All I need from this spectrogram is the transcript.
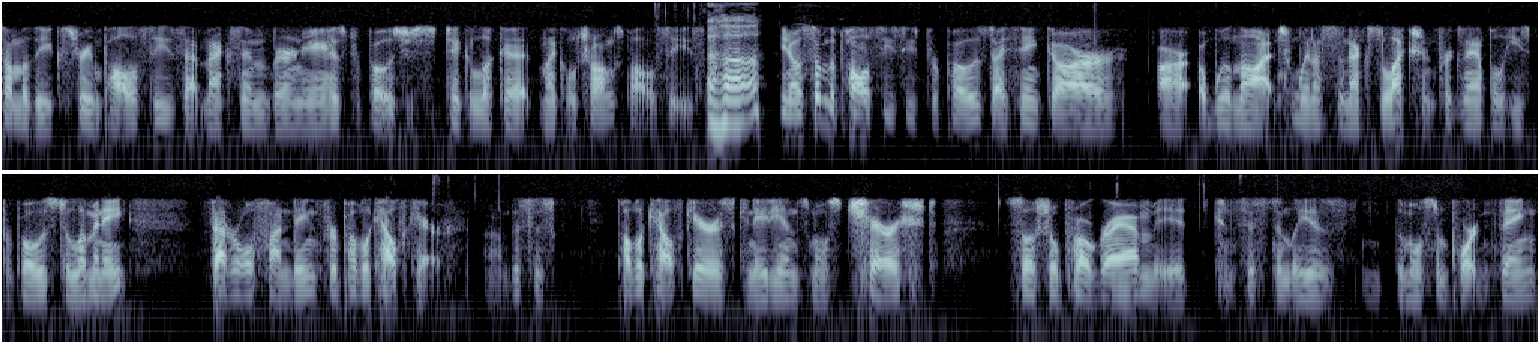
some of the extreme policies that Maxime Bernier has proposed, should take a look at Michael Chong's policies. Uh-huh. You know, some of the policies he's proposed, I think, are are will not win us the next election. For example, he's proposed to eliminate federal funding for public health care. Uh, this is public health care is Canadians' most cherished social program. It consistently is the most important thing,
